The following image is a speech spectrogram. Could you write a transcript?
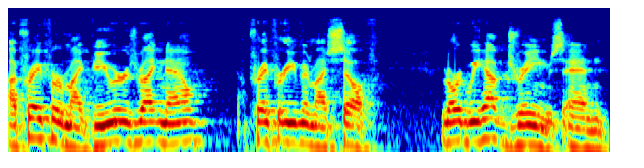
I pray for my viewers right now. I pray for even myself. Lord, we have dreams and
